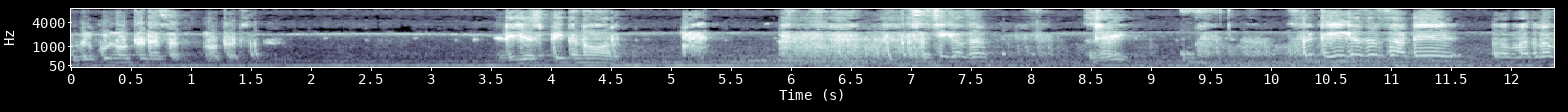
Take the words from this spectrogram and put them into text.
ਬਿਲਕੁਲ ਨੋਟਡ ਹੈ sir noted sir DSP Kanaur ਸਤਿ ਸ਼੍ਰੀ ਅਕਾਲ ਸਰ ਜੀ। ਸਰ ਠੀਕ ਹੈ ਸਰ ਸਾਡੇ ਮਤਲਬ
